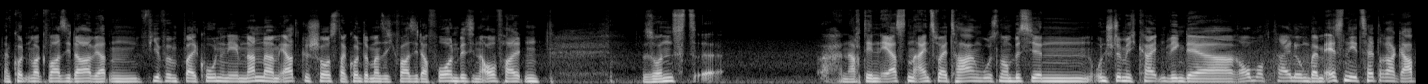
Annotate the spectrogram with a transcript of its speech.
Dann konnten wir quasi da, wir hatten vier, fünf Balkone nebeneinander im Erdgeschoss. Da konnte man sich quasi davor ein bisschen aufhalten. Sonst, äh, nach den ersten ein, zwei Tagen, wo es noch ein bisschen Unstimmigkeiten wegen der Raumaufteilung beim Essen etc. gab,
